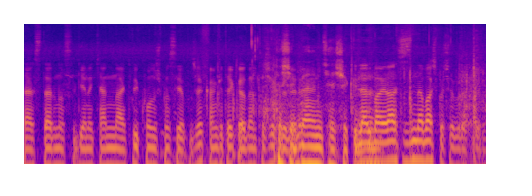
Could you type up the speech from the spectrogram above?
dersler nasıl gene kendine ait bir konuşması yapacak. Kanka tekrardan teşekkür, Teşekkür ederim. ederim. Teşekkür Bilal ederim. Bayrak'ı sizinle baş başa bırakıyorum.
